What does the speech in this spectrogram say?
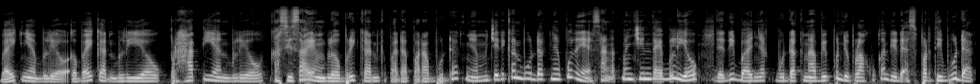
Baiknya beliau kebaikan beliau perhatian beliau kasih sayang beliau berikan kepada para budaknya menjadikan budaknya pun ya sangat mencintai beliau. Jadi banyak budak Nabi pun diperlakukan tidak seperti budak.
